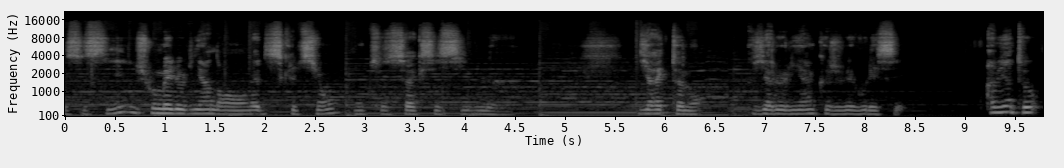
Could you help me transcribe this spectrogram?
ceci. Je vous mets le lien dans la description, donc c'est accessible directement via le lien que je vais vous laisser. À bientôt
